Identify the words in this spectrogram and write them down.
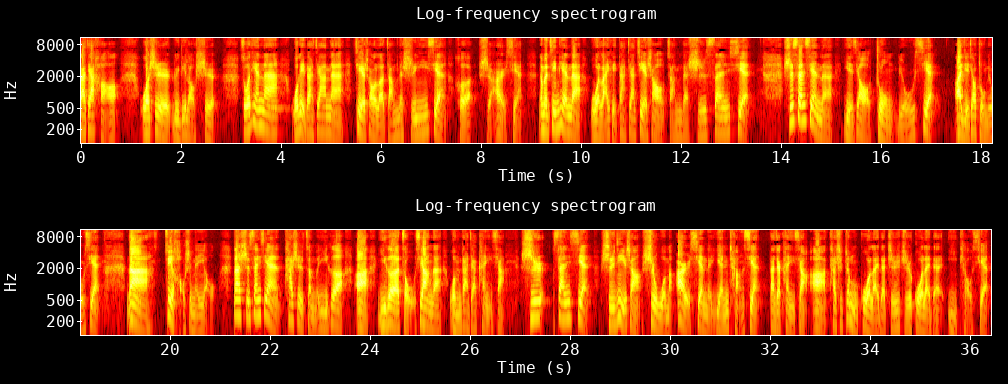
大家好，我是吕丽老师。昨天呢，我给大家呢介绍了咱们的十一线和十二线。那么今天呢，我来给大家介绍咱们的十三线。十三线呢，也叫肿瘤线啊，也叫肿瘤线。那最好是没有。那十三线它是怎么一个啊一个走向呢？我们大家看一下，十三线实际上是我们二线的延长线。大家看一下啊，它是这么过来的，直直过来的一条线，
